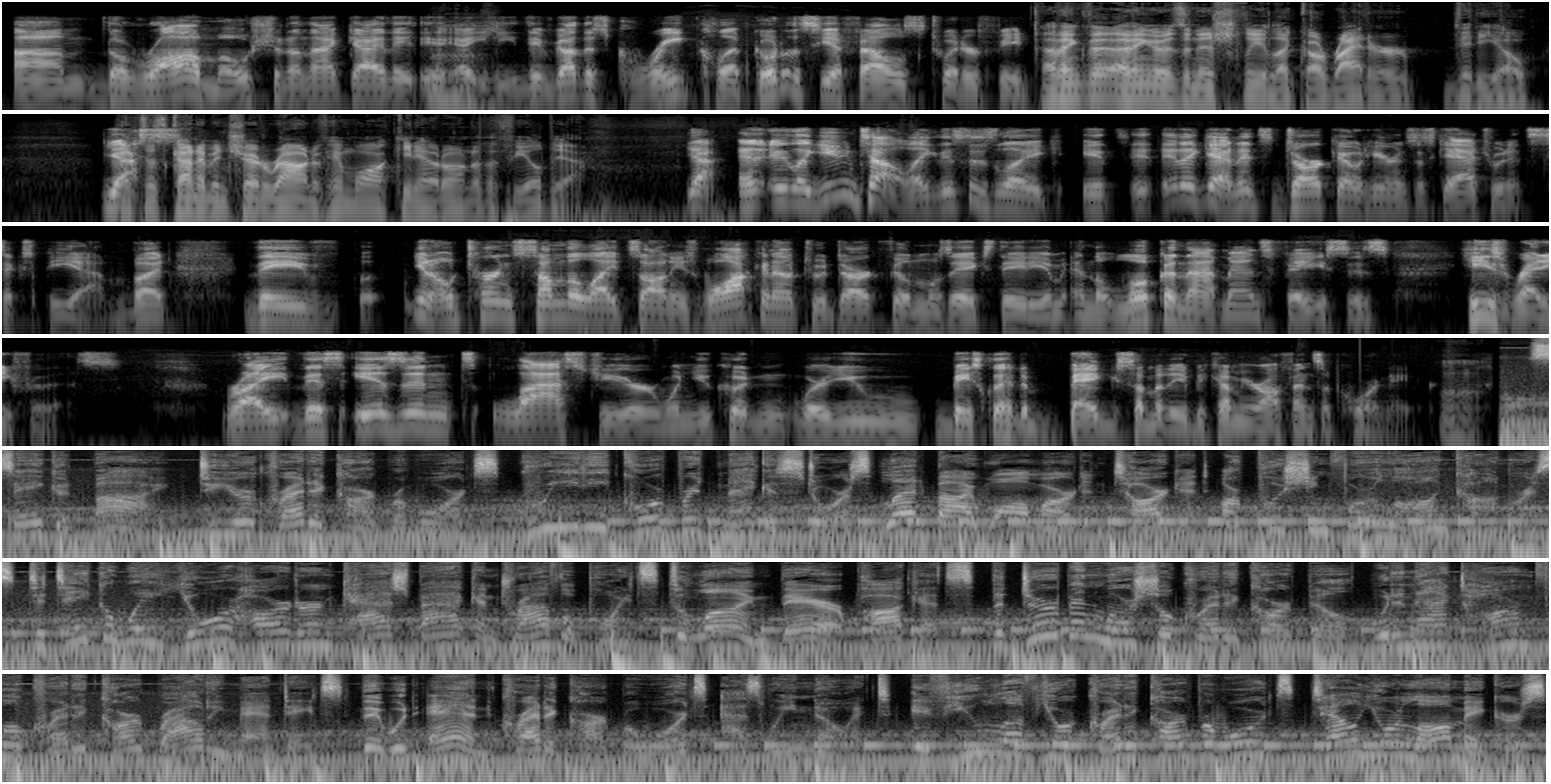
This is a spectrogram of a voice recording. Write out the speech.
Um, the raw emotion on that guy. They mm-hmm. he, they've got this great clip. Go to the CFL's Twitter feed. I think that I think it was initially like a rider video. Yes, it's just kind of been shared around of him walking out onto the field. Yeah. Yeah, and, and, like you can tell, like this is like it's it, and again, it's dark out here in Saskatchewan at 6 p.m. But they've you know turned some of the lights on. He's walking out to a dark field Mosaic Stadium, and the look on that man's face is he's ready for this right? This isn't last year when you couldn't, where you basically had to beg somebody to become your offensive coordinator. Mm. Say goodbye to your credit card rewards. Greedy corporate mega stores, led by Walmart and Target, are pushing for a law in Congress to take away your hard earned cash back and travel points to line their pockets. The Durbin Marshall credit card bill would enact harmful credit card routing mandates that would end credit card rewards as we know it. If you love your credit card rewards, tell your lawmakers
